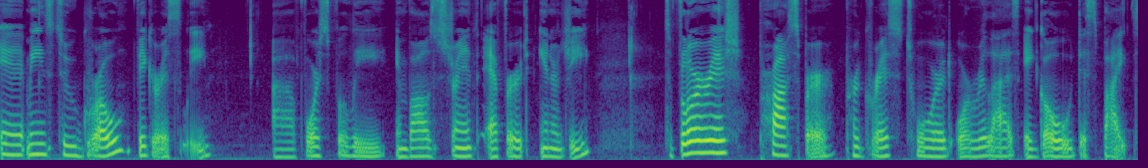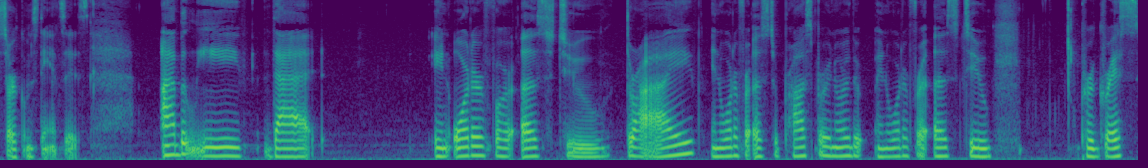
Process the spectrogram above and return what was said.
it means to grow vigorously uh, forcefully involves strength, effort, energy. To flourish, prosper, progress toward, or realize a goal despite circumstances. I believe that in order for us to thrive, in order for us to prosper, in order in order for us to progress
